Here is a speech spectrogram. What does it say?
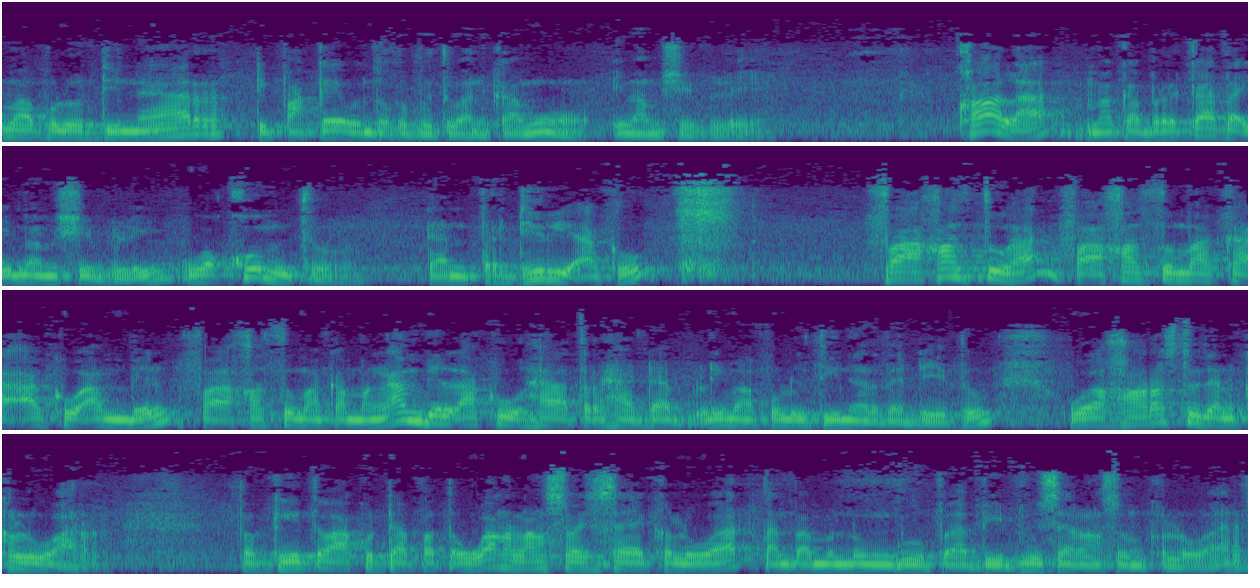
50 dinar dipakai untuk kebutuhan kamu Imam Shibli Kala maka berkata Imam Shibli Wakumtu dan berdiri aku. Fakhadtuha Fakhadtu maka aku ambil Fakhadtu maka mengambil aku ha terhadap 50 dinar tadi itu. Wa kharastu dan keluar. Begitu aku dapat uang langsung saya keluar. Tanpa menunggu babi ibu saya langsung keluar.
